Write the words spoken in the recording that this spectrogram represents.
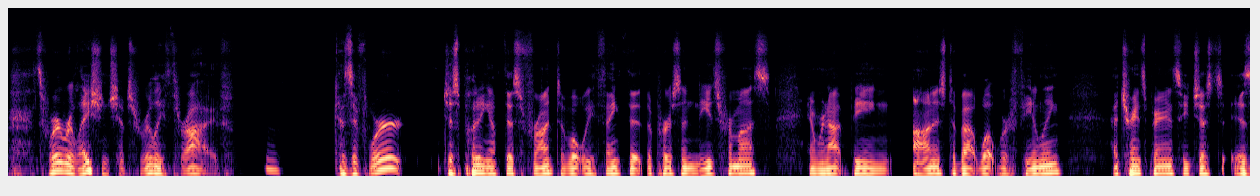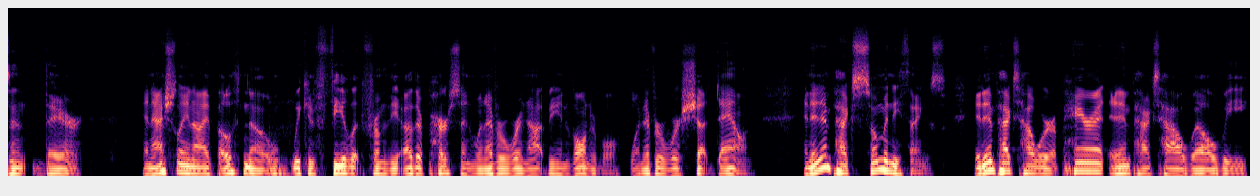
it's where relationships really thrive. Because hmm. if we're just putting up this front of what we think that the person needs from us and we're not being honest about what we're feeling, that transparency just isn't there. And Ashley and I both know mm. we can feel it from the other person whenever we're not being vulnerable, whenever we're shut down. And it impacts so many things. It impacts how we're a parent, it impacts how well we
